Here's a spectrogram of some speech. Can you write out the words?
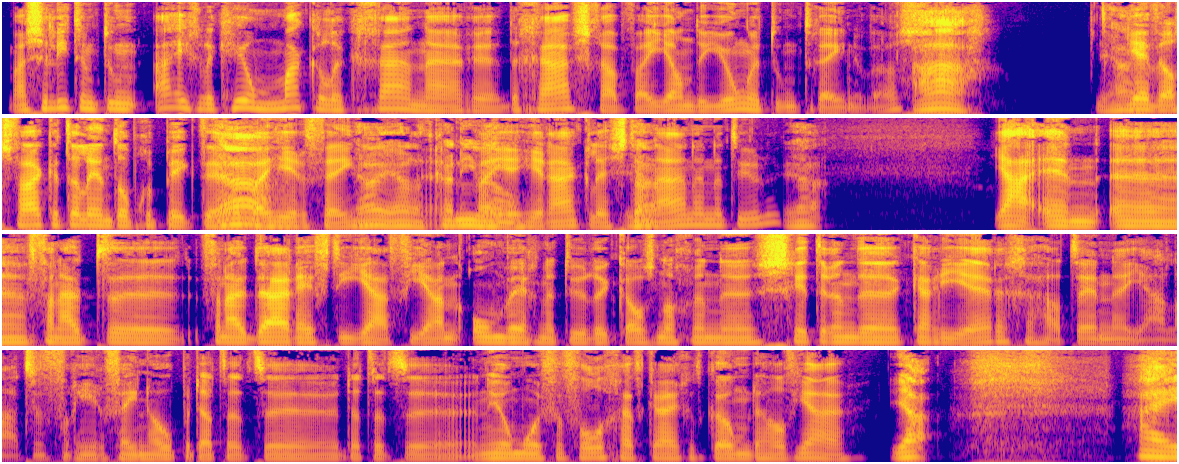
Maar ze liet hem toen eigenlijk heel makkelijk gaan naar de Graafschap, waar Jan de Jonge toen trainer was. Ah, ja. Jij hebt wel eens vaker talent opgepikt hè, Ja. bij Heerenveen. Ja, ja, dat kan Eh, niet bij wel. Ja. Tanane natuurlijk. ja. Ja, en eh, vanuit, eh, vanuit daar heeft hij ja, via een omweg natuurlijk alsnog een schitterende carrière gehad. En ja, laten we voor Heerenveen hopen dat het, dat het een heel mooi vervolg gaat krijgen het komende half jaar. Ja. Hij,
